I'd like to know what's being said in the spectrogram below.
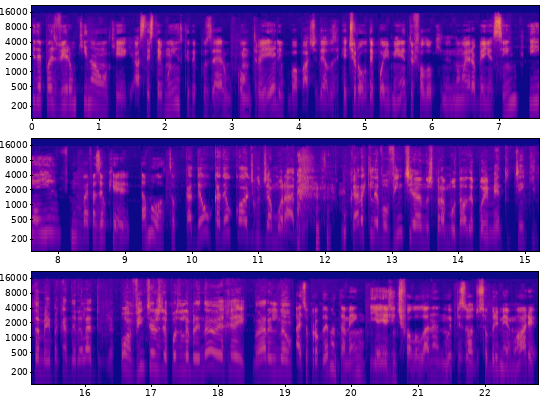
e depois viram que não, que as testemunhas que depuseram contra ele, boa parte delas retirou o depoimento e falou que não era bem assim. E aí vai fazer o quê? Tá morto. Cadê o, cadê o código de Hammurabi? o cara que levou 20 anos pra mudar o depoimento tinha que ir também pra cadeira elétrica. Porra, 20 anos depois eu lembrei, não, eu errei, não era ele não. Mas o problema também, e aí a gente falou lá no episódio sobre memória,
